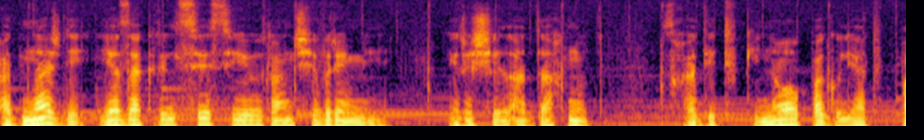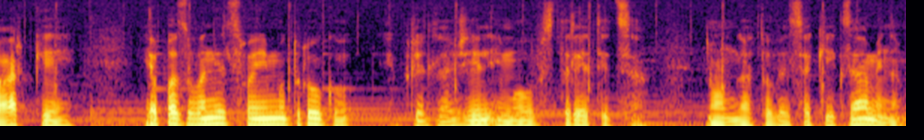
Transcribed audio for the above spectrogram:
Однажды я закрыл сессию раньше времени и решил отдохнуть, сходить в кино, погулять в парке. Я позвонил своему другу и предложил ему встретиться, но он готовился к экзаменам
